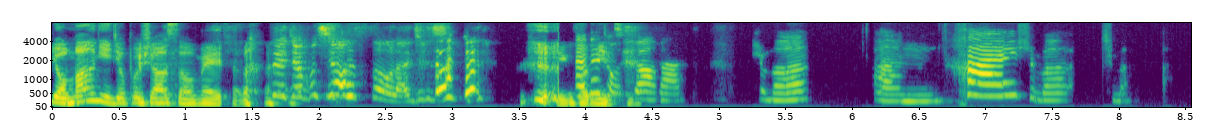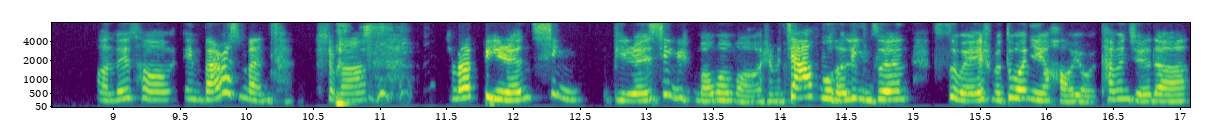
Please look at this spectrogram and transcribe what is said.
有 money 就不需要 soul mate 了。对，就不需要 soul 了，就是哎，那灵魂面前种知道吗？什么，嗯，嗨，什么什么，a little embarrassment，什么什么鄙人姓鄙人姓某某某，什么家父和令尊四为什么多年好友，他们觉得。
